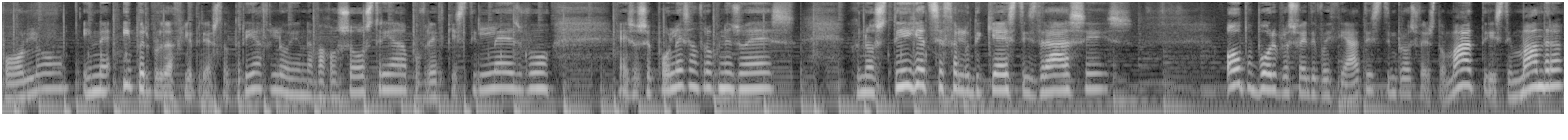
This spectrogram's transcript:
Πόλο, είναι υπερπρωταθλήτρια στο τρίαθλο, είναι ναυαγοσώστρια που βρέθηκε στη Λέσβο, έσωσε πολλές ανθρώπινες ζωές, γνωστή για τις εθελοντικές της δράσεις, όπου μπορεί προσφέρει τη βοήθειά της, την πρόσφερε στο μάτι, στη μάνδρα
